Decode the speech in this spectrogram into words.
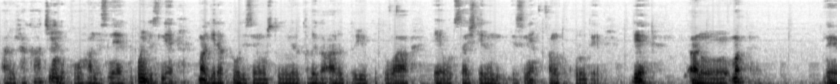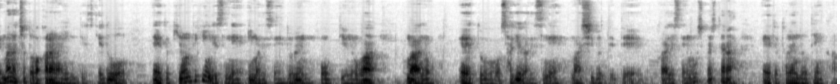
あの、108円の後半ですね、ここにですね、まあ、下落をですね、押しとどめる壁があるということは、えー、お伝えしてるんですね、他のところで。で、あの、まあ、ね、まだちょっとわからないんですけど、えっ、と、基本的にですね、今ですね、ドル円の方っていうのは、まあ、あの、えっ、ー、と、下げがですね、まあ、渋ってて、ここからですね、もしかしたら、えっ、ー、と、トレンドを転換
